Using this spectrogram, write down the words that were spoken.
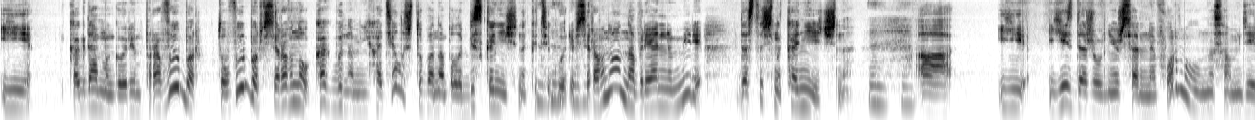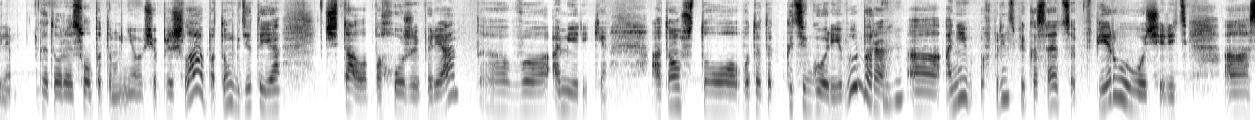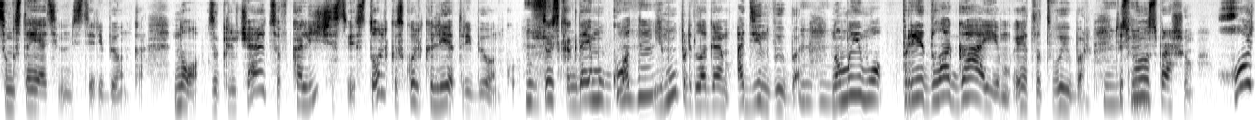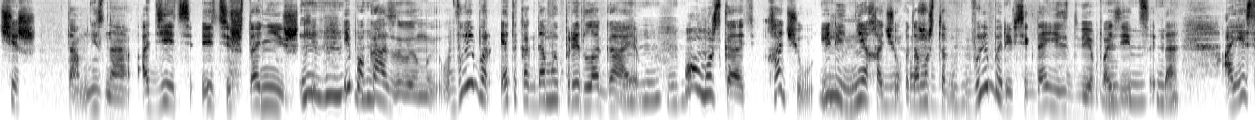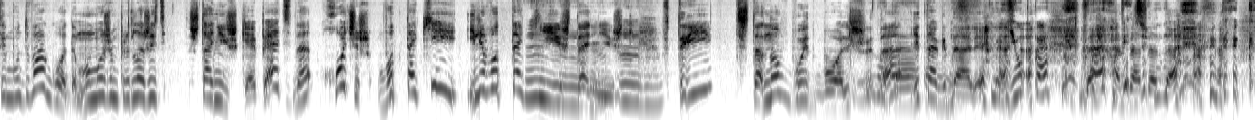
И когда мы говорим про выбор, то выбор все равно, как бы нам не хотелось, чтобы она была бесконечной категорией, mm-hmm. все равно она в реальном мире достаточно конечна. Mm-hmm. А и есть даже универсальная формула, на самом деле, которая с опытом мне вообще пришла, а потом где-то я читала похожий вариант э, в Америке о том, что вот эта категории выбора, угу. они, в принципе, касаются в первую очередь а, самостоятельности ребенка, но заключаются в количестве столько, сколько лет ребенку. То есть, когда ему год, угу. ему предлагаем один выбор, угу. но мы ему предлагаем этот выбор. То есть мы его спрашиваем, хочешь там, не знаю, одеть эти штанишки mm-hmm, и показываем mm-hmm. выбор. Это когда мы предлагаем. Mm-hmm, Он может сказать хочу или mm-hmm, не хочу, не потому хочу. что mm-hmm. в выборе всегда есть две позиции, mm-hmm, да. А если ему два года, мы можем предложить штанишки опять, да. Хочешь вот такие или вот такие mm-hmm, штанишки. Mm-hmm. В три штанов будет больше, ну, да, да, и да. так далее. Юбка. Да, да, да, да.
